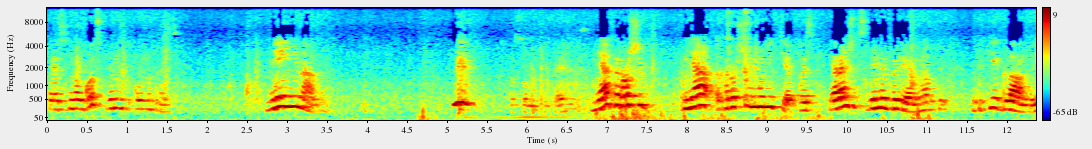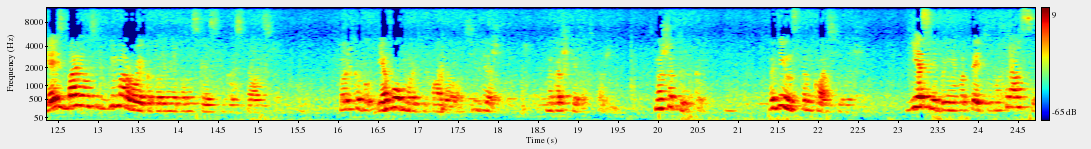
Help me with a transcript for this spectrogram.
Я седьмой год сплю на таком матрасе. Мне и не надо. У меня хороший, у меня хороший иммунитет. То есть я раньше все время болела. У меня вот, вот такие гланды. Я избавилась от геморроя, который мне по наследству достался. Только я в обмороке падала, сидя на горшке, так скажем, с нашатыркой. В одиннадцатом классе вышла. Если бы не вот эти матрасы,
